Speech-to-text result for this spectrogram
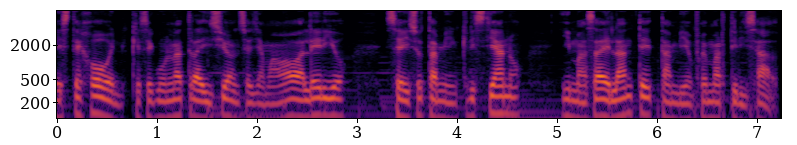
este joven, que según la tradición se llamaba Valerio, se hizo también cristiano y más adelante también fue martirizado.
